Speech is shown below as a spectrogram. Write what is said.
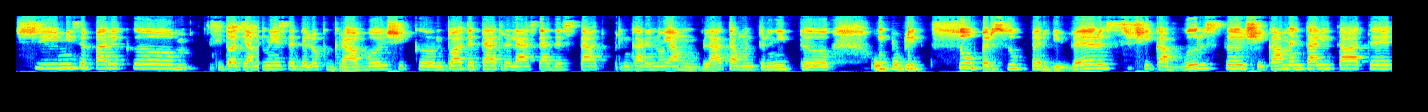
Și mi se pare că situația nu este deloc gravă și că în toate teatrele astea de stat prin care noi am umblat, am întâlnit uh, un public super, super divers și ca vârstă și ca mentalitate.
